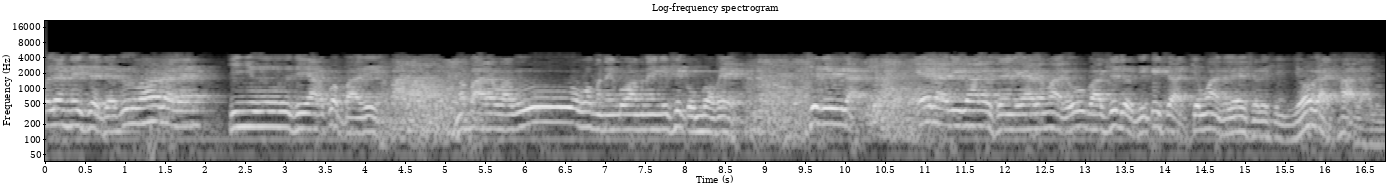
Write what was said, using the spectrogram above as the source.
ယ်လည်းနှိမ့်ဆက်တယ်သူတစ်ပါးကလည်းကြီးညိုစရာအကွက်ပါသေးမပါတော့ပါဘူးအဝမနိုင်ဘောမနိုင်ကြီးဖြစ်ကုန်တော့ပဲဖြစ်သေးဘူးလားအဲ့ဒါဒီကားလို့ဆိုရင်ဒကာဓမ္မတို့ဘာဖြစ်လို့ဒီကိစ္စကြုံရတယ်ဆိုလို့ရှိရင်ယောဂထလာလို့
